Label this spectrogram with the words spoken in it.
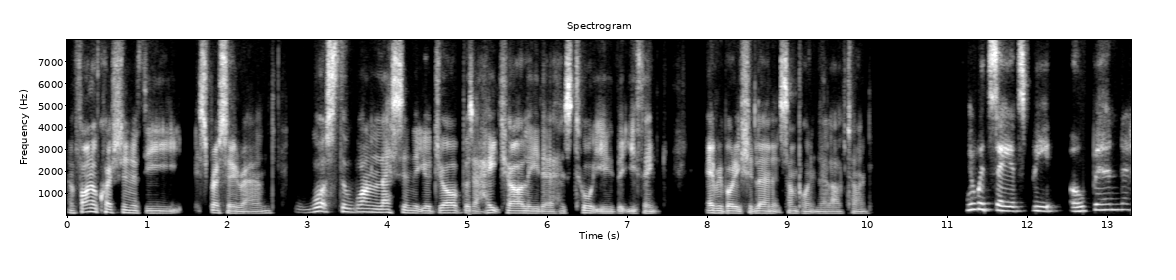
And final question of the espresso round What's the one lesson that your job as a HR leader has taught you that you think everybody should learn at some point in their lifetime? I would say it's be open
